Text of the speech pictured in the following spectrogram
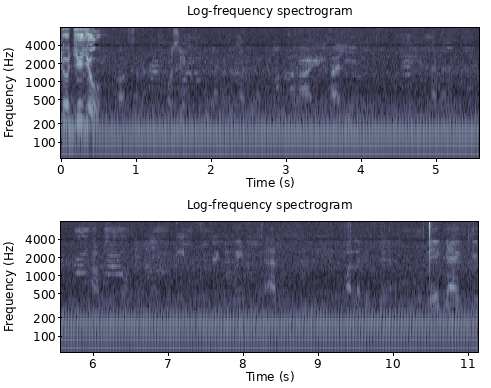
टू जीजू। और सुना उसी अल्लाह का शुक्र है। हम मंगा के खा लिए क्या करें? आप तो यार मतलब ये यार ये क्या है कि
